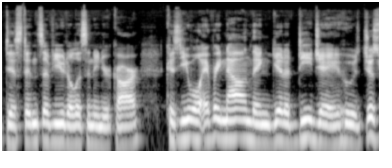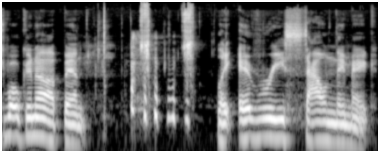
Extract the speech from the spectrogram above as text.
distance of you to listen in your car because you will every now and then get a dj who's just woken up and like every sound they make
